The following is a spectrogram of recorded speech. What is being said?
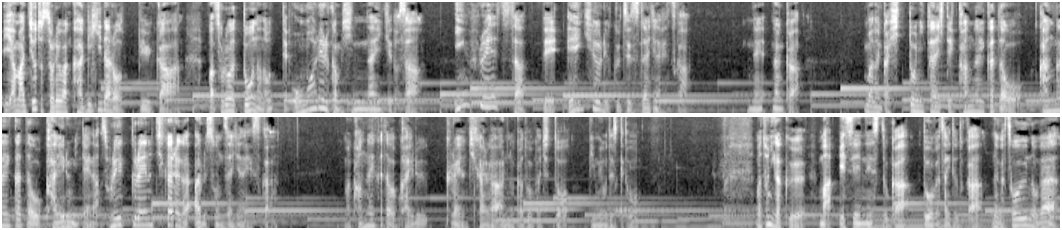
いや、まあちょっとそれは過激だろうっていうか、まあそれはどうなのって思われるかもしんないけどさ、インフルエンサーって影響力絶大じゃないですか。ね、なんか、まあなんか人に対して考え方を考え方を変えるみたいなそれくらいの力がある存在じゃないですか、まあ、考え方を変えるくらいの力があるのかどうかちょっと微妙ですけど、まあ、とにかく、まあ、SNS とか動画サイトとかなんかそういうのが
